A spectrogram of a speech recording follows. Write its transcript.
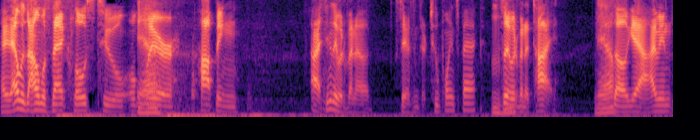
I mean, that was almost that close to Eau Yeah. Hopping. I think they would have been a. Say, I think they're two points back, Mm-hmm. so it would have been a tie. Yeah. So yeah, I mean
